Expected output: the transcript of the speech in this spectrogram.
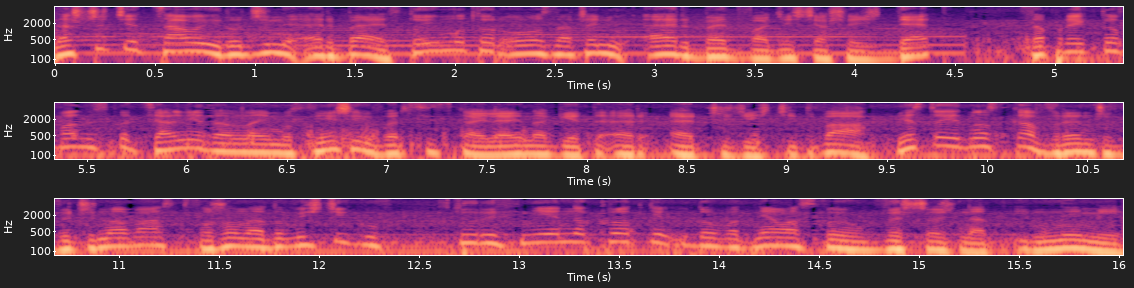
Na szczycie całej rodziny RB stoi motor o oznaczeniu RB26DET, zaprojektowany specjalnie dla najmocniejszej wersji Skyline'a GTR R32. Jest to jednostka wręcz wyczynowa, stworzona do wyścigów, których niejednokrotnie udowodniała swoją wyższość nad innymi.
